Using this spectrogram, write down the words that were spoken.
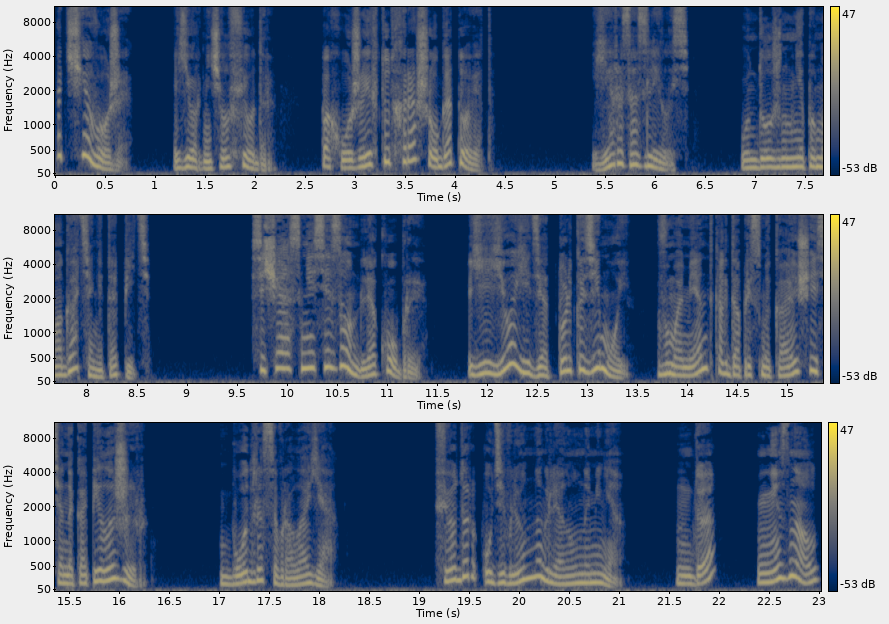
«Отчего же?» — ерничал Федор. «Похоже, их тут хорошо готовят». Я разозлилась. Он должен мне помогать, а не топить. «Сейчас не сезон для кобры», ее едят только зимой, в момент, когда присмыкающаяся накопила жир. Бодро соврала я. Федор удивленно глянул на меня. «Да? Не знал.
